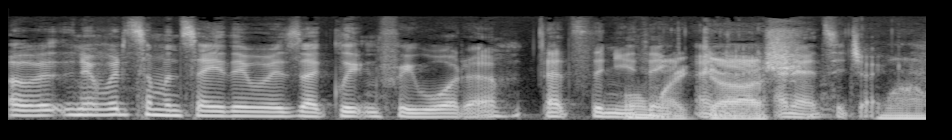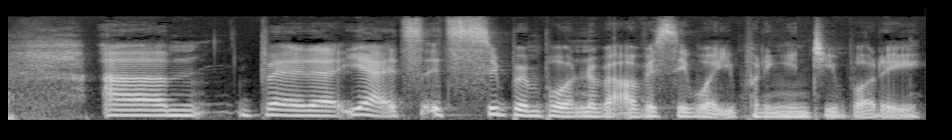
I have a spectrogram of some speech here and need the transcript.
Oh, you know, did someone say there was uh, gluten free water? That's the new Oh thing. my I know, gosh. I know, it's a joke. Wow. Um, but uh, yeah, it's it's super important about obviously what you're putting into your body.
